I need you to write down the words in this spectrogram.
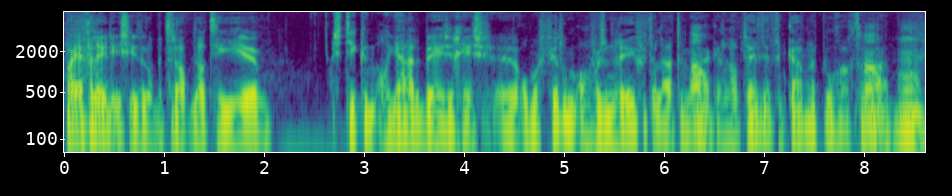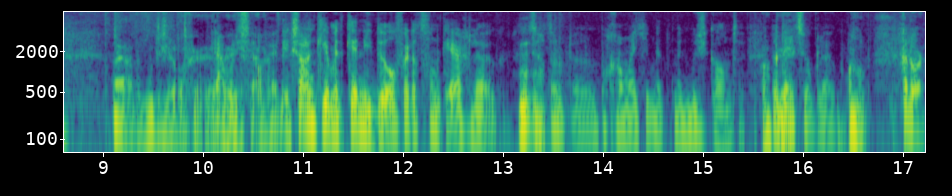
paar jaar geleden is hij erop betrapt dat hij eh, stiekem al jaren bezig is... eh, om een film over zijn leven te laten maken. Er loopt de hele tijd een cameraploeg achter hem Oh, aan. hmm. Nou ja, dat moet hij zelf eh, Ja, moet weten. zelf weten. Ik zag een keer met Candy Dulfer, dat vond ik erg leuk. Hm. Ze had een, een programmaatje met, met muzikanten. Dat deed ze ook leuk. Maar goed, ga door.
